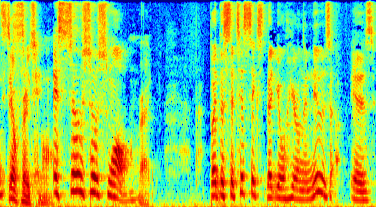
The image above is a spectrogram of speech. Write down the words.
it's- pretty small. It's so so small. Right. But the statistics that you'll hear on the news is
